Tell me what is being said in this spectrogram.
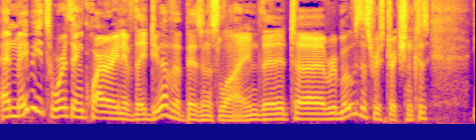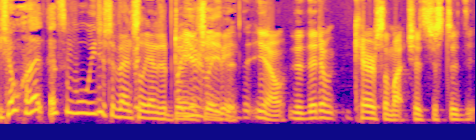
and maybe it's worth inquiring if they do have a business line that uh, removes this restriction. Because you know what? That's what we just eventually ended up But doing. usually, at JB. th- th- you know, they don't care so much. It's just a, they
